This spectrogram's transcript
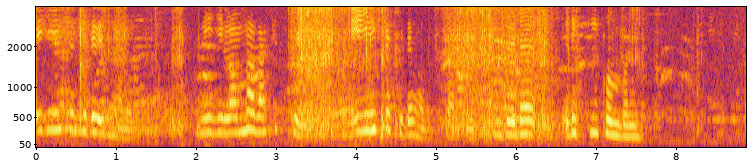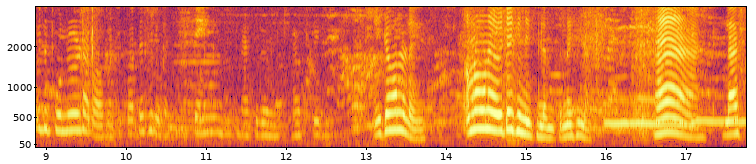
এই জিনিসটা খেতে বেশি ভালো নিজে লম্বা বাসের থেকে এই জিনিসটা খেতে ভালো কিন্তু এটা এটা কী কোম্পানি ওই তো পনেরো টাকা আছে পঁচাশি টাকা এটা ভালো লাগে। আমরা মনে হয় ওইটাই কিনেছিলাম তো নাকি না? হ্যাঁ লাস্ট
